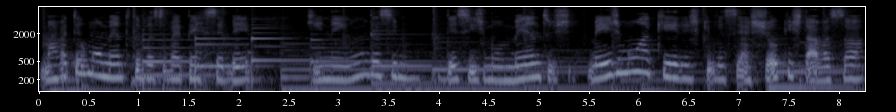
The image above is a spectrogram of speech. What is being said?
mas vai ter um momento que você vai perceber que nenhum desse, desses momentos, mesmo aqueles que você achou que estava só,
